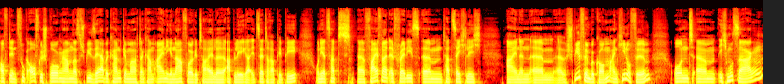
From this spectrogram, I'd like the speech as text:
auf den Zug aufgesprungen, haben das Spiel sehr bekannt gemacht. Dann kamen einige Nachfolgeteile, Ableger etc. pp. Und jetzt hat äh, Five Nights at Freddy's ähm, tatsächlich einen ähm, äh, Spielfilm bekommen, einen Kinofilm. Und ähm, ich muss sagen,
